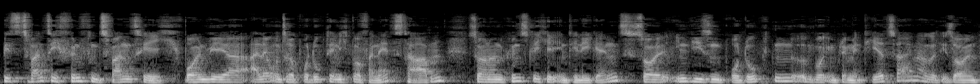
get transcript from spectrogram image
Bis 2025 wollen wir alle unsere Produkte nicht nur vernetzt haben, sondern künstliche Intelligenz soll in diesen Produkten irgendwo implementiert sein. Also die sollen,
